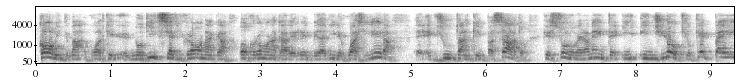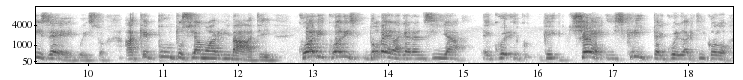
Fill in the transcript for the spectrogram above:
Covid, ma qualche eh, notizia di cronaca o cronaca verrebbe da dire quasi nera è giunta anche in passato, che sono veramente in, in ginocchio. Che paese è questo? A che punto siamo arrivati? Quali, quali, dov'è la garanzia eh, che c'è iscritta in quell'articolo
